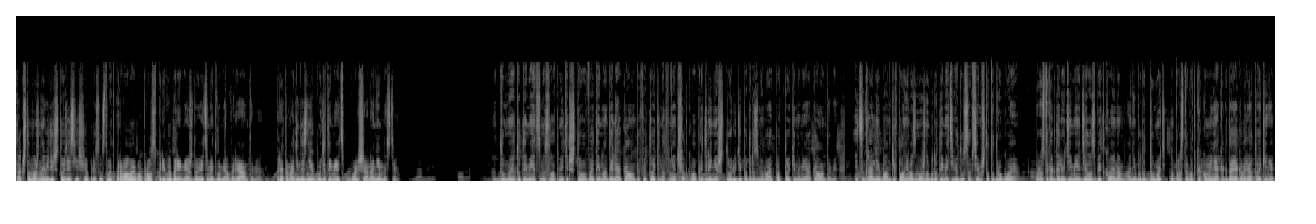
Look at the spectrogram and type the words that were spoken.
Так что можно видеть, что здесь еще присутствует правовой вопрос при выборе между этими двумя вариантами. При этом один из них будет иметь больше анонимности. Думаю, тут имеет смысл отметить, что в этой модели аккаунтов и токенов нет четкого определения, что люди подразумевают под токенами и аккаунтами. И центральные банки вполне возможно будут иметь в виду совсем что-то другое. Просто когда люди имеют дело с биткоином, они будут думать, ну просто вот как у меня, когда я говорю о токене,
